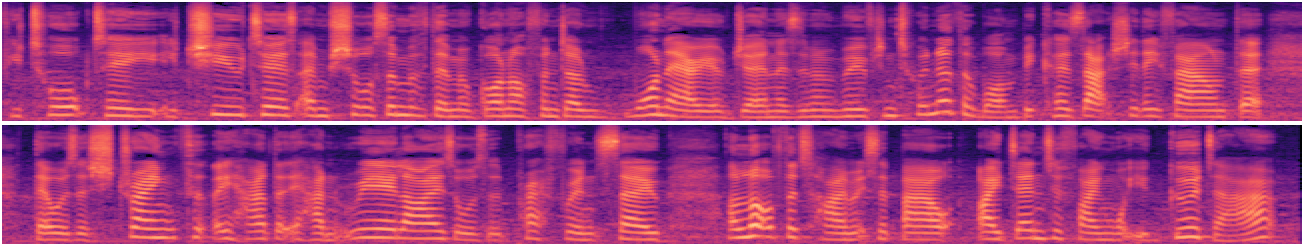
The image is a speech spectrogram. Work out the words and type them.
if you talk to your tutors, I'm sure some of them have gone off and done one area of journalism and moved into another one because actually they found that there was a strength that they had that they hadn't realised or was a preference. So a lot of the time it's about identifying what you're good at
